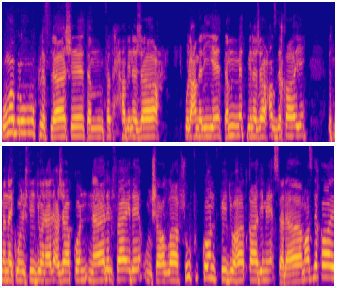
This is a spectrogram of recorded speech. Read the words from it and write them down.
ومبروك الفلاشة تم فتحها بنجاح والعملية تمت بنجاح أصدقائي. بتمنى يكون الفيديو نال إعجابكم نال الفائدة وإن شاء الله بشوفكم فيديوهات قادمة. سلام أصدقائي.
